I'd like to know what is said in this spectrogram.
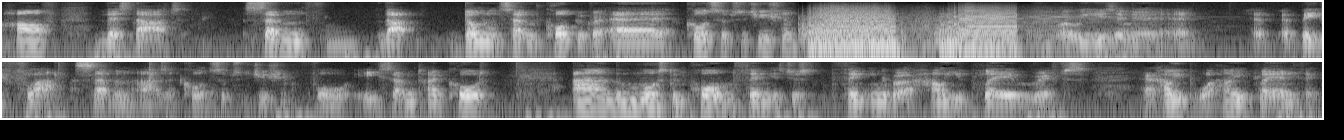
half, there's that seventh, that dominant seventh chord, uh, chord substitution, where we're using a, a a, B flat 7 as a chord substitution for E7 type chord. And the most important thing is just thinking about how you play riffs and how you how you play anything.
